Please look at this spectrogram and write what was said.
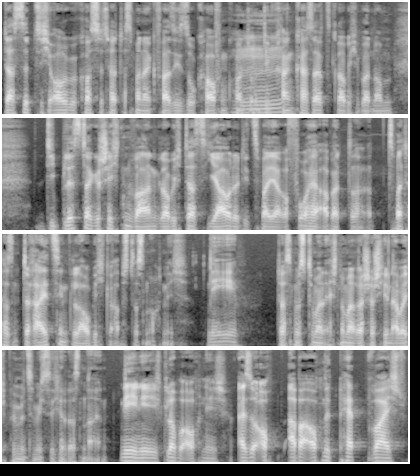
das 70 Euro gekostet hat, dass man dann quasi so kaufen konnte und die Krankenkasse hat es, glaube ich, übernommen. Die Blister-Geschichten waren, glaube ich, das Jahr oder die zwei Jahre vorher, aber da, 2013, glaube ich, gab es das noch nicht. Nee, Das müsste man echt nochmal recherchieren, aber ich bin mir ziemlich sicher, dass nein. nee, nee, ich glaube auch nicht. Also auch, aber auch mit PEP war ich,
